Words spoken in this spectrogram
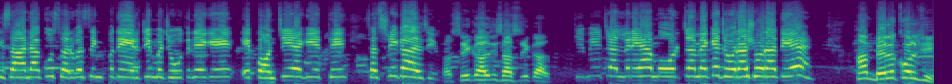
ਕਿਸਾਨ ਆਗੂ ਸਰਵਰ ਸਿੰਘ ਪਧੇਰ ਜੀ ਮੌਜੂਦ ਨੇਗੇ ਇਹ ਪਹੁੰਚੇ ਹੈਗੇ ਇੱਥੇ। ਸਤਿ ਸ਼੍ਰੀ ਅਕਾਲ ਜੀ। ਸਤਿ ਸ੍ਰੀ ਅਕਾਲ ਜੀ ਸਤਿ ਸ੍ਰੀ ਅਕਾਲ। ਕਿਵੇਂ ਚੱਲ ਰਿਹਾ ਮੋਰਚਾ? ਮੈਂ ਕਿ ਜੋਰਾਂ ਸ਼ੋਰਾਂ ਤੇ ਹੈ? ਹਾਂ ਬਿਲਕੁਲ ਜੀ।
